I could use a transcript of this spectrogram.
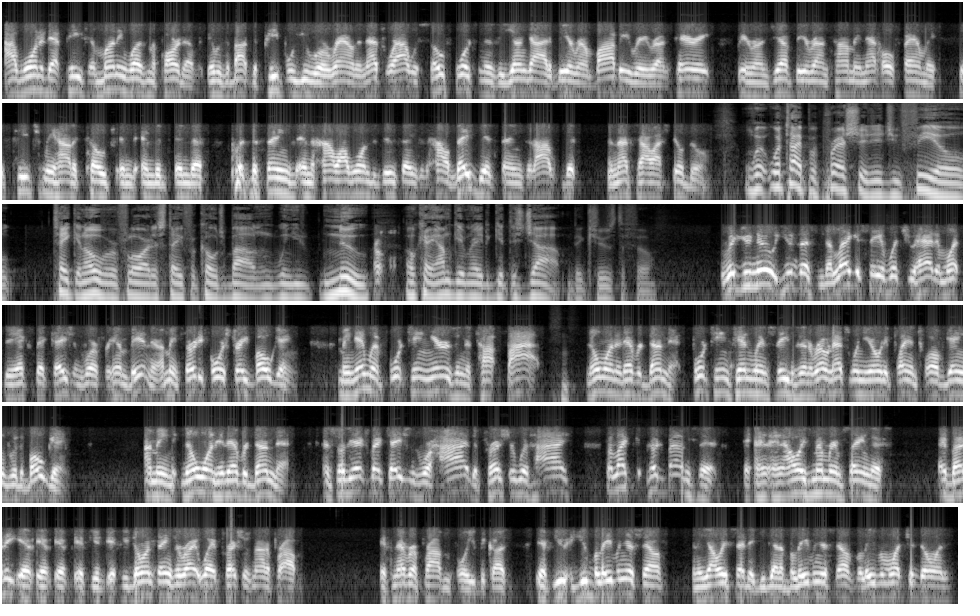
I wanted that piece, and money wasn't a part of it. It was about the people you were around, and that's where I was so fortunate as a young guy to be around Bobby, around Terry, be around Jeff, be around Tommy, and that whole family to teach me how to coach and and the, and to put the things and how I wanted to do things and how they did things that I that and that's how I still do them. What, what type of pressure did you feel taking over Florida State for Coach Bowden when you knew, okay, I'm getting ready to get this job? Big shoes to fill. Well, you knew, you listen, the legacy of what you had and what the expectations were for him being there. I mean, 34 straight bowl games. I mean, they went 14 years in the top five. No one had ever done that. 14 10 win seasons in a row, and that's when you're only playing 12 games with a bowl game. I mean, no one had ever done that. And so the expectations were high, the pressure was high. But like Coach Bowden said, and, and I always remember him saying this, "Hey, buddy, if if if you if you're doing things the right way, pressure's not a problem. It's never a problem for you because if you you believe in yourself, and he always said that you got to believe in yourself, believe in what you're doing,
